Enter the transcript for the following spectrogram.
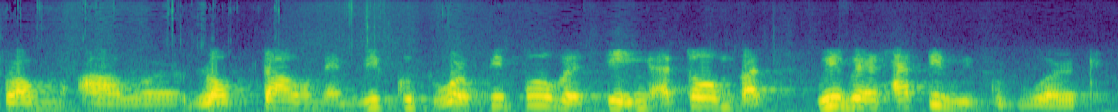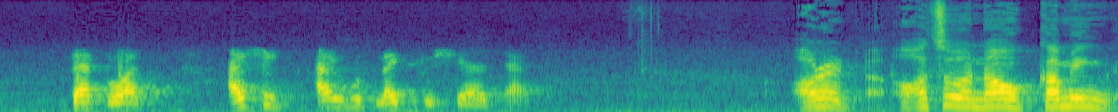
from our lockdown and we could work. People were staying at home, but we were happy we could work. that was I should I would like to share that. All right. Also now coming,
